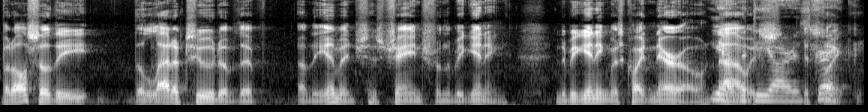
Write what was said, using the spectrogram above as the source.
but also the the latitude of the of the image has changed from the beginning. In the beginning was quite narrow. Yeah, now the it's, DR is it's great. like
